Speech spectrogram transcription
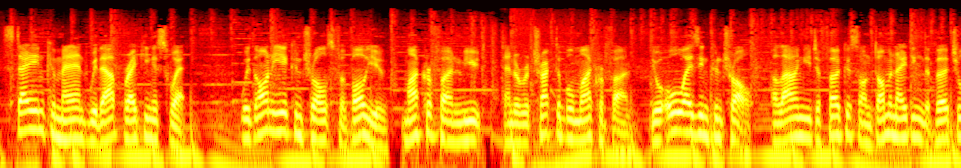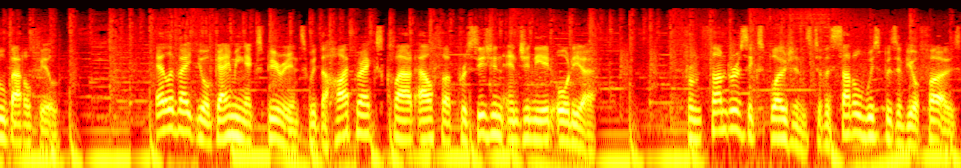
Stay in command without breaking a sweat. With on-ear controls for volume, microphone mute, and a retractable microphone, you're always in control, allowing you to focus on dominating the virtual battlefield. Elevate your gaming experience with the HyperX Cloud Alpha precision-engineered audio, from thunderous explosions to the subtle whispers of your foes,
